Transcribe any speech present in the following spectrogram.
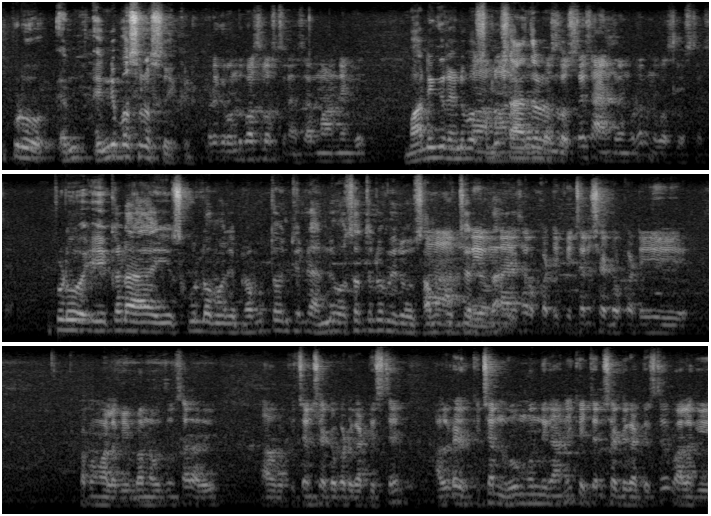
ఇప్పుడు ఎన్- ఎన్ని బస్సులు వస్తాయి ఇక్కడ ఇప్పటికి రెండు బస్సులు వస్తున్నాయి సార్ మార్నింగ్. మార్నింగ్ రెండు బస్సులు సాయంత్రం రెండు బస్సులు వస్తాయి సాయంత్రం కూడా రెండు బస్సులు వస్తాయి సార్. ఇప్పుడు ఇక్కడ ఈ స్కూల్లో మరి ప్రభుత్వం నుంచి అన్ని వసతులు మీరు సమకూర్చారు కదా? సార్. ఒకటి కిచెన్ షెడ్ ఒకటి పాపం వాళ్ళకి ఇబ్బంది అవుతుంది సార్. అది కిచెన్ షెడ్ ఒకటి కట్టిస్తే ఆల్రెడీ కిచెన్ రూమ్ ఉంది కానీ కిచెన్ షెడ్ కట్టిస్తే వాళ్ళకి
